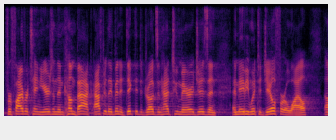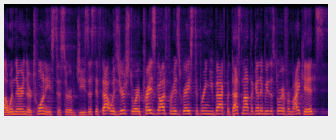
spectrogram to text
for five or 10 years and then come back after they've been addicted to drugs and had two marriages and, and maybe went to jail for a while uh, when they're in their 20s to serve Jesus. If that was your story, praise God for his grace to bring you back, but that's not going to be the story for my kids.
